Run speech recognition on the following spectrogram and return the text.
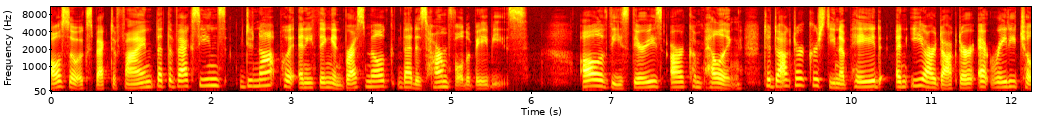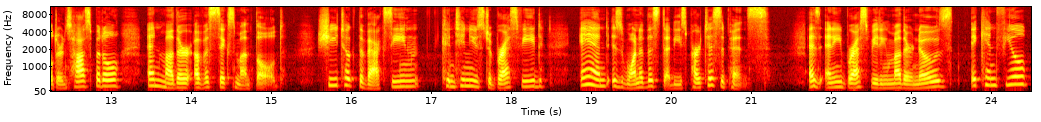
also expect to find that the vaccines do not put anything in breast milk that is harmful to babies. All of these theories are compelling to Dr. Christina Pade, an ER doctor at Rady Children's Hospital and mother of a six month old. She took the vaccine, continues to breastfeed, and is one of the study's participants. As any breastfeeding mother knows, it can feel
